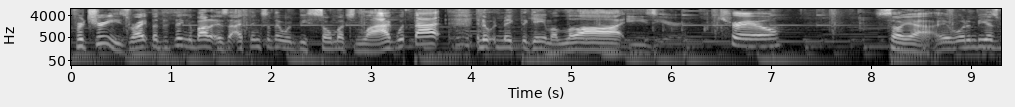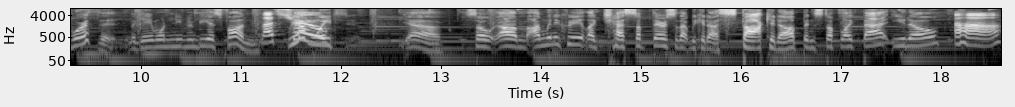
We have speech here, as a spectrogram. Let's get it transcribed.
for trees, right? But the thing about it is I think so there would be so much lag with that and it would make the game a lot easier. True. So yeah, it wouldn't be as worth it. The game wouldn't even be as fun. That's true. yeah. So um, I'm gonna create like chests up there so that we could uh, stock it up and stuff like that. You know, Uh huh.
